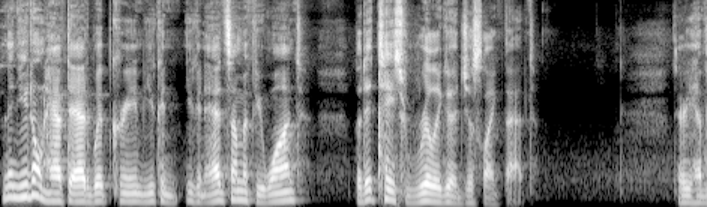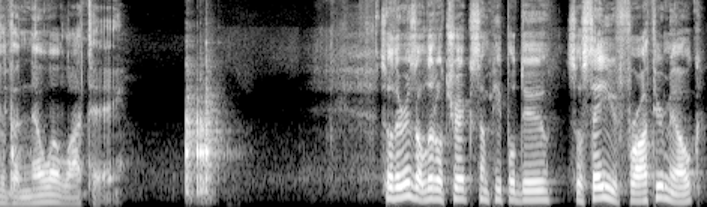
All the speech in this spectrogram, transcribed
And then you don't have to add whipped cream. You can, you can add some if you want, but it tastes really good just like that. There you have a vanilla latte. So there is a little trick some people do. So say you froth your milk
